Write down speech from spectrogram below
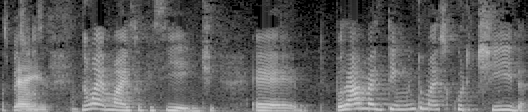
As é pessoas. É não é mais suficiente. É, ah, mas tem muito mais curtida.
